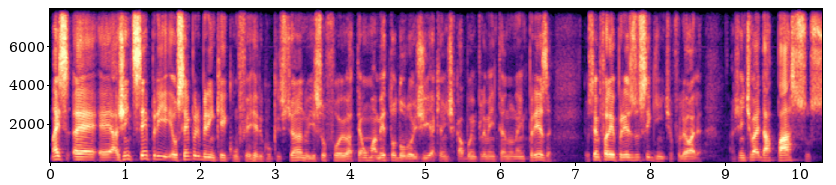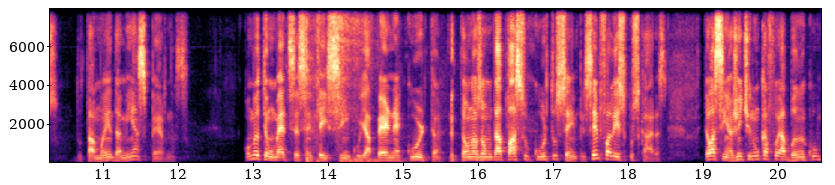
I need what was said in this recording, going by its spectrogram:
Mas é, é, a gente sempre, eu sempre brinquei com o Ferreira e com o Cristiano, e isso foi até uma metodologia que a gente acabou implementando na empresa. Eu sempre falei para eles o seguinte: eu falei, olha, a gente vai dar passos do tamanho das minhas pernas. Como eu tenho 1,65m e a perna é curta, então nós vamos dar passo curto sempre. Sempre falei isso para os caras. Então, assim, a gente nunca foi a banco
